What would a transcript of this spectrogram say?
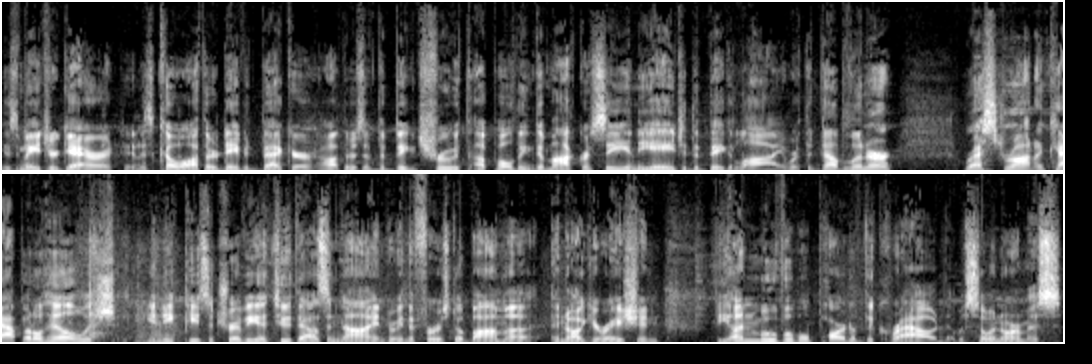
is Major Garrett and his co author David Becker, authors of The Big Truth Upholding Democracy in the Age of the Big Lie. We're at the Dubliner restaurant on Capitol Hill, which unique piece of trivia 2009 during the first Obama inauguration. The unmovable part of the crowd that was so enormous.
